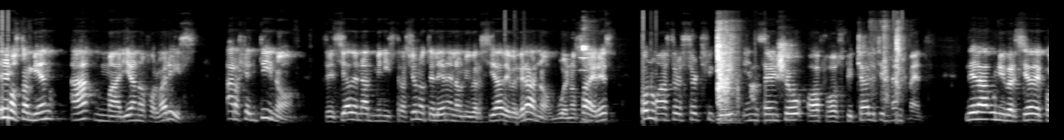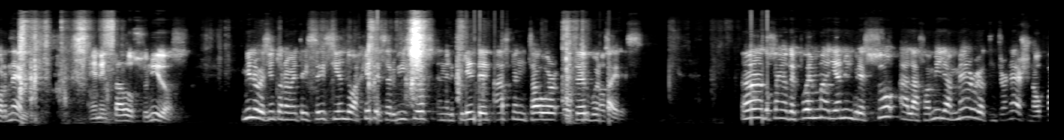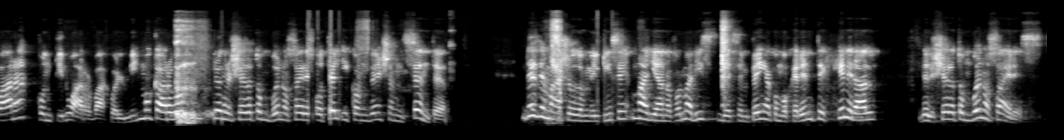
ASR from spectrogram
Tenemos también a Mariano Formariz, argentino, licenciado en Administración Hotelera en la Universidad de Belgrano, Buenos Aires, con un Master Certificate in Essential of Hospitality Management de la Universidad de Cornell, en Estados Unidos. 1996 siendo agente de servicios en el cliente en Aspen Tower Hotel Buenos Aires. Ah, dos años después, Mariano ingresó a la familia Marriott International para continuar bajo el mismo cargo en el Sheraton Buenos Aires Hotel y Convention Center. Desde mayo de 2015, Mariano Formariz desempeña como gerente general del Sheraton Buenos Aires.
